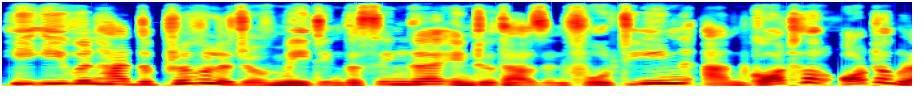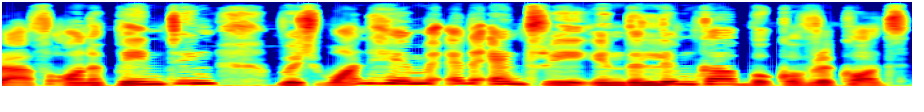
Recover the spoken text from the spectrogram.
He even had the privilege of meeting the singer in 2014 and got her autograph on a painting which won him an entry in the Limca Book of Records.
